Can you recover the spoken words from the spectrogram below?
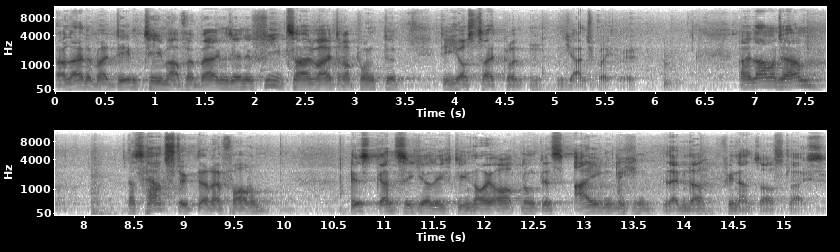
alleine bei dem Thema, verbergen Sie eine Vielzahl weiterer Punkte, die ich aus Zeitgründen nicht ansprechen will. Meine Damen und Herren, das Herzstück der Reform ist ganz sicherlich die Neuordnung des eigentlichen Länderfinanzausgleichs.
